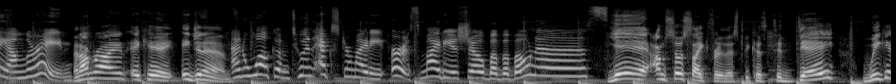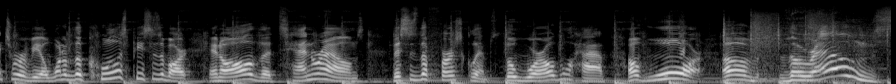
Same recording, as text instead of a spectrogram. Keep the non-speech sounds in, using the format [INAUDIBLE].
Hey, I'm Lorraine. And I'm Ryan, aka Agent M. And welcome to an extra mighty Earth's Mightiest Show Bubba bonus. Yeah, I'm so psyched for this because today we get to reveal one of the coolest pieces of art in all the 10 realms. This is the first glimpse the world will have of War of the Realms.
